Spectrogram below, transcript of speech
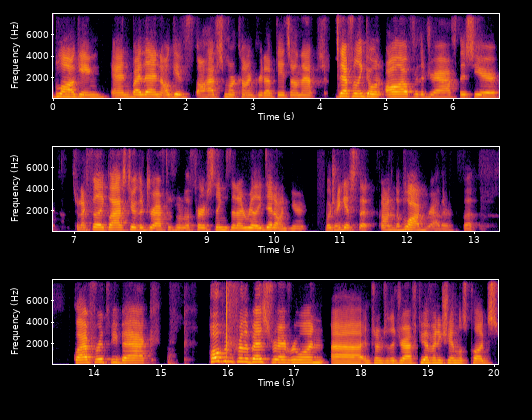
blogging, and by then I'll give I'll have some more concrete updates on that. Definitely going all out for the draft this year. So I feel like last year the draft was one of the first things that I really did on here, which I guess that on the blog rather. But glad for it to be back hoping for the best for everyone uh, in terms of the draft. Do you have any shameless plugs?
